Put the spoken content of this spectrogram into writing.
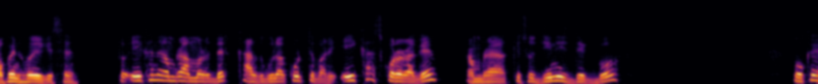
ওপেন হয়ে গেছে। তো এখানে আমরা আমাদের কাজগুলা করতে পারি। এই কাজ করার আগে আমরা কিছু জিনিস দেখব। ওকে,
